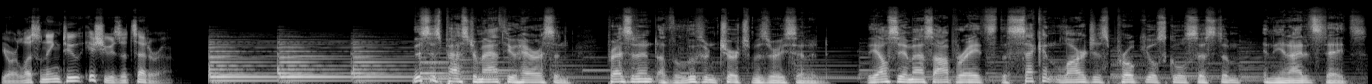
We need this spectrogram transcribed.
You're listening to Issues Etc. This is Pastor Matthew Harrison, President of the Lutheran Church Missouri Synod. The LCMS operates the second largest parochial school system in the United States.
